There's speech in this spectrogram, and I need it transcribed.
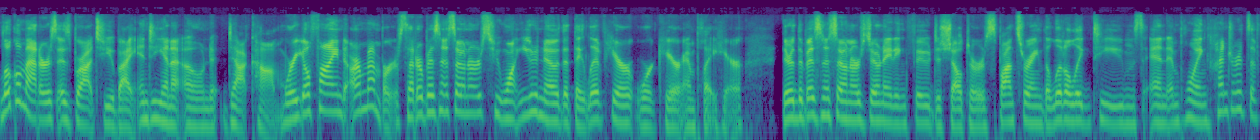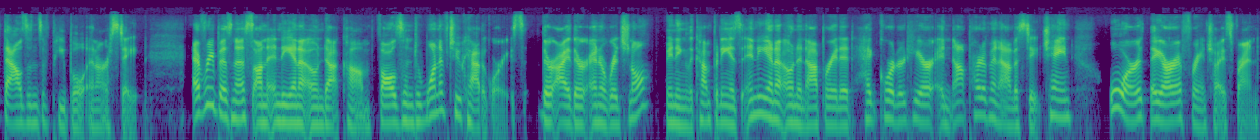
Local Matters is brought to you by IndianaOwned.com, where you'll find our members that are business owners who want you to know that they live here, work here, and play here. They're the business owners donating food to shelters, sponsoring the Little League teams, and employing hundreds of thousands of people in our state. Every business on IndianaOwned.com falls into one of two categories. They're either an original, meaning the company is Indiana owned and operated, headquartered here, and not part of an out of state chain, or they are a franchise friend,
